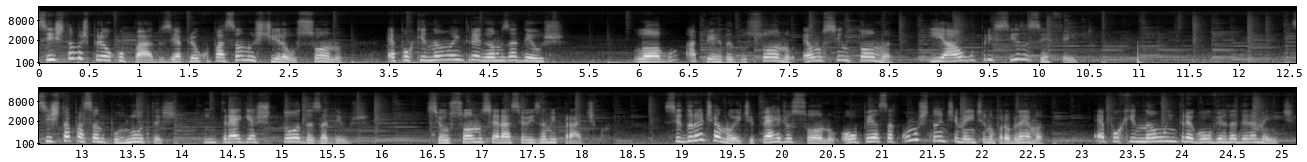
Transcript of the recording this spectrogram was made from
Se estamos preocupados e a preocupação nos tira o sono, é porque não a entregamos a Deus. Logo, a perda do sono é um sintoma e algo precisa ser feito. Se está passando por lutas, entregue-as todas a Deus. Seu sono será seu exame prático. Se durante a noite perde o sono ou pensa constantemente no problema, é porque não o entregou verdadeiramente.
